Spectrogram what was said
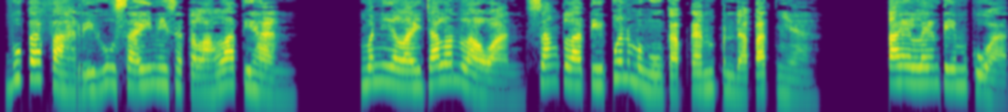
Buka Fahri Husaini setelah latihan. Menilai calon lawan, sang pelatih pun mengungkapkan pendapatnya. Thailand tim kuat,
